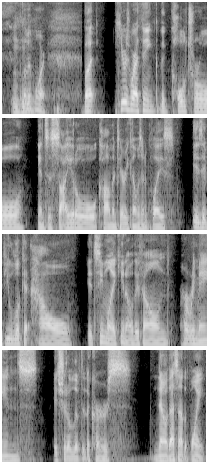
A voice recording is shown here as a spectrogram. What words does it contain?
a little bit mm-hmm. more. But here's where I think the cultural and societal commentary comes into place. Is if you look at how it seemed like, you know, they found her remains. It should have lifted the curse. No, that's not the point.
